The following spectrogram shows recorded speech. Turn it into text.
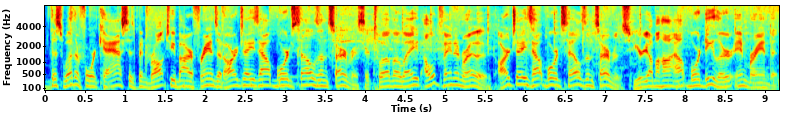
This weather forecast has been brought to you by our friends at RJ's Outboard Sales and Service at 1208 Old Fannin Road. RJ's Outboard Sales and Service, your Yamaha outboard dealer in Brandon.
